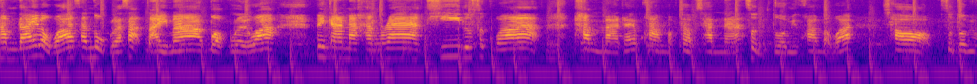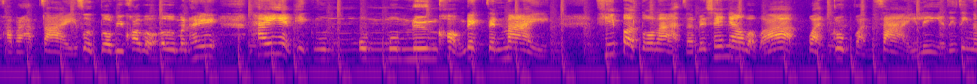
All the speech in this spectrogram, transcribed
ทำได้แบบว่าสนุกและสะใจมากบอกเลยว่า เป็นการมาครั้งแรกที่รู้สึกว่าทำมาได้ความแบบสำหรับฉันนะ ส่วนตัวมีความแบบว่าชอบ ส่วนตัวมีความประทับใจ ส่วนตัวมีความแบบเออ มันให้ให้เห็นอีกมุมมุมมุมหนึ่งของเด็กเจนใหม่ ที่เปิดตัวมาอาจจะไม่ใช่แนวแบบว่าหวานกรุบหวานใสอะไรอย่างเงี้ยจริงๆน้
